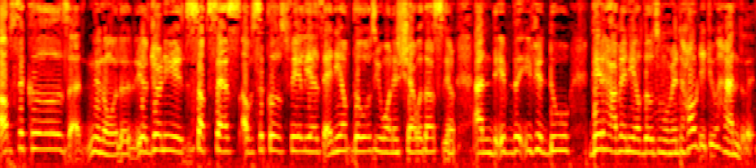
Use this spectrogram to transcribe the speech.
obstacles, uh, you know, your journey, success, obstacles, failures, any of those you want to share with us? You know, and if the, if you do, did have any of those moments, how did you handle it?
